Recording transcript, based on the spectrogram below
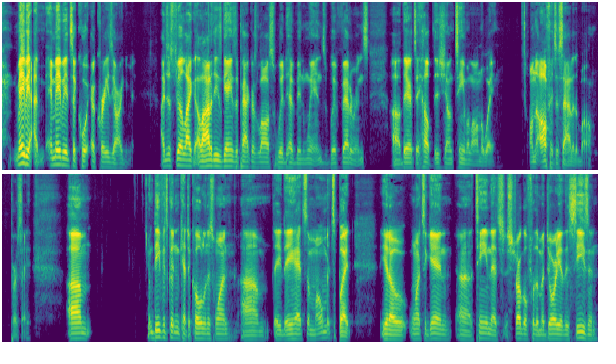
maybe and maybe it's a, a crazy argument. I just feel like a lot of these games the Packers lost would have been wins with veterans uh, there to help this young team along the way on the offensive side of the ball per se. Um, defense couldn't catch a cold in this one. Um, they they had some moments, but you know, once again, uh, a team that's struggled for the majority of the season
